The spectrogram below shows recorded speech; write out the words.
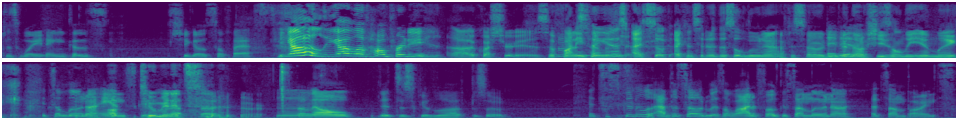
just waiting because she goes so fast. You gotta, you gotta love how pretty uh, Equestria is. the funny thing is. I still I consider this a Luna episode, It even though is. she's only in like It's a Luna up and two minutes. episode. No, it's a Scootaloo episode. It's a Scootaloo episode with a lot of focus on Luna at some points.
